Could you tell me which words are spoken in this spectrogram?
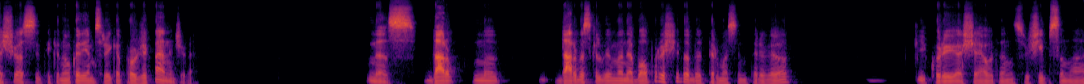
aš juos įtikinau, kad jiems reikia project managerio. Nes dar, nu, darbas kalbėjimo nebuvo parašyta, bet pirmas interviu, į kurį aš jau ten su šypsena,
